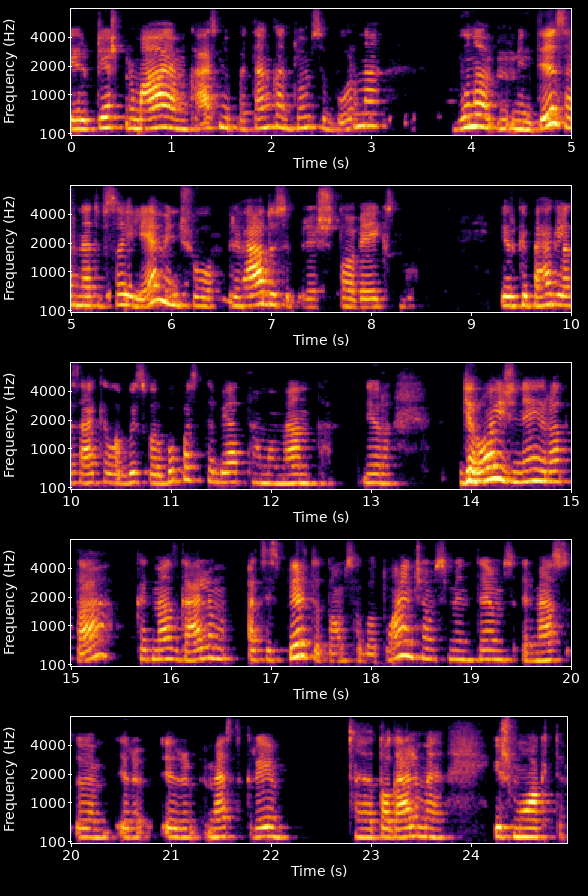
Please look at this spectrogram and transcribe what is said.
Ir prieš pirmajam kasniui patenkant jums į burną, būna mintis ar net visa eilė minčių privedusi prie šito veiksmo. Ir kaip Eglė sakė, labai svarbu pastebėti tą momentą. Ir geroji žinia yra ta, kad mes galim atsispirti toms sabotuojančioms mintims ir mes, ir, ir mes tikrai e, to galime išmokti.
